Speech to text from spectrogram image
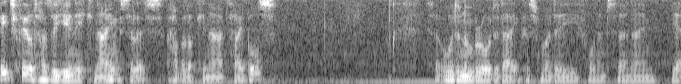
Each field has a unique name, so let's have a look in our tables. So order number, order date, customer ID, full name, surname. Yeah,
